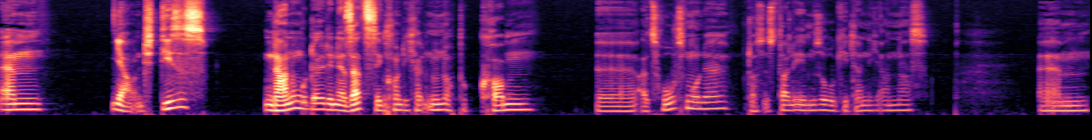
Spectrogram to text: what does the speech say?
Ähm, ja, und dieses Nano-Modell, den Ersatz, den konnte ich halt nur noch bekommen äh, als Hofsmodell. Das ist dann eben so, geht dann nicht anders. Ähm,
